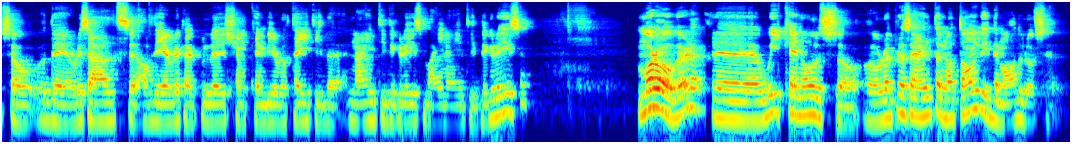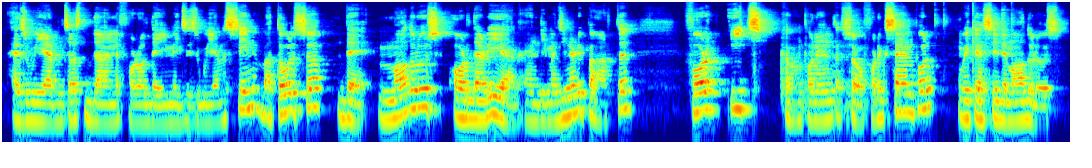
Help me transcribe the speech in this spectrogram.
So the results of the area calculation can be rotated 90 degrees by 90 degrees. Moreover uh, we can also represent not only the modulus as we have just done for all the images we have seen but also the modulus or the real and imaginary part for each component. So for example, we can see the modulus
